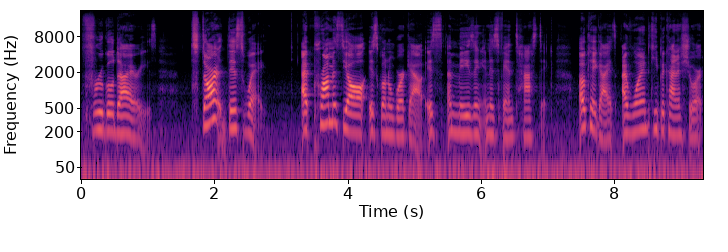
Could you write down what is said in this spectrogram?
frugal diaries. Start this way. I promise y'all it's going to work out. It's amazing and it's fantastic. Okay, guys, I wanted to keep it kind of short.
